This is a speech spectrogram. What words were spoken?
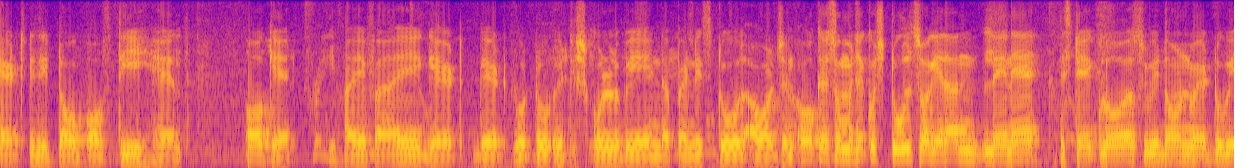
at the top of the hill okay if I get get go to it school be independence tool aversion okay so मुझे कुछ टूल्स वगैरह लेने stay close we don't wait to be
